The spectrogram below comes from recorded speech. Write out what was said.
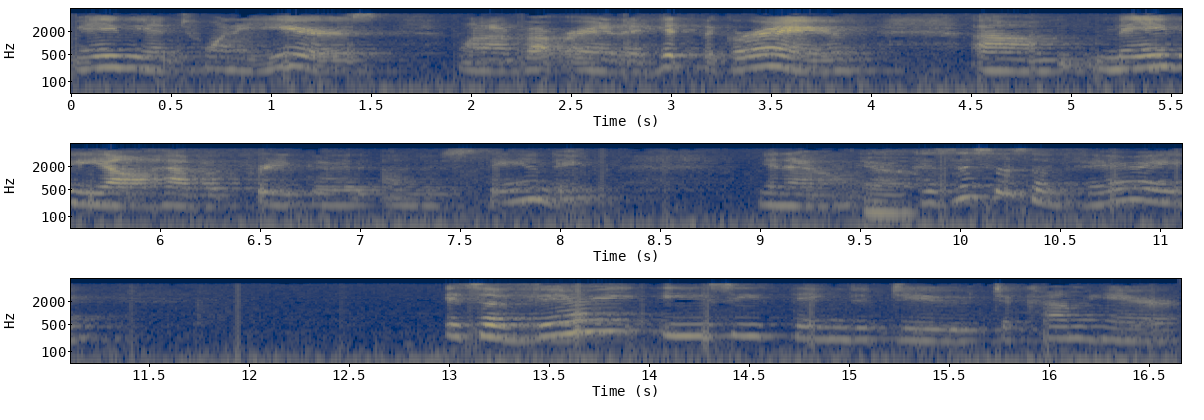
maybe in 20 years when I'm about ready to hit the grave, um, maybe I'll have a pretty good understanding. You know, because yeah. this is a very it's a very easy thing to do to come here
